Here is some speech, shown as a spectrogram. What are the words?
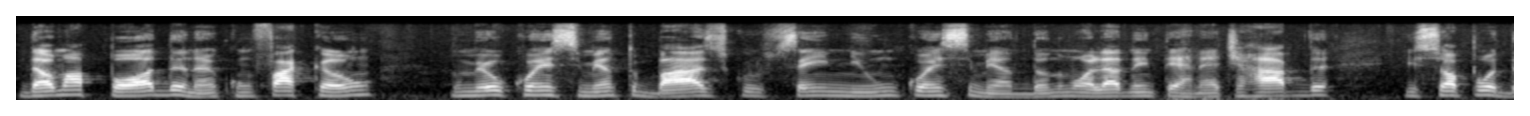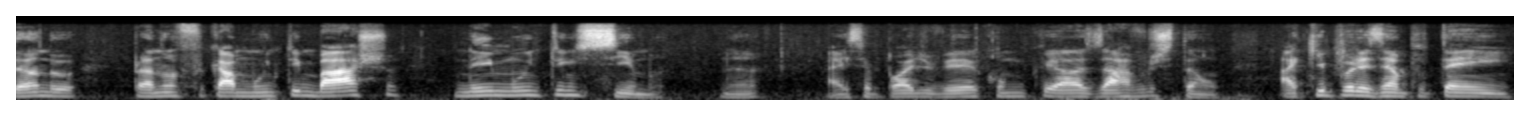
dar uma poda né, com facão no meu conhecimento básico, sem nenhum conhecimento, dando uma olhada na internet rápida e só podando para não ficar muito embaixo nem muito em cima. Né? Aí você pode ver como que as árvores estão. Aqui, por exemplo, tem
